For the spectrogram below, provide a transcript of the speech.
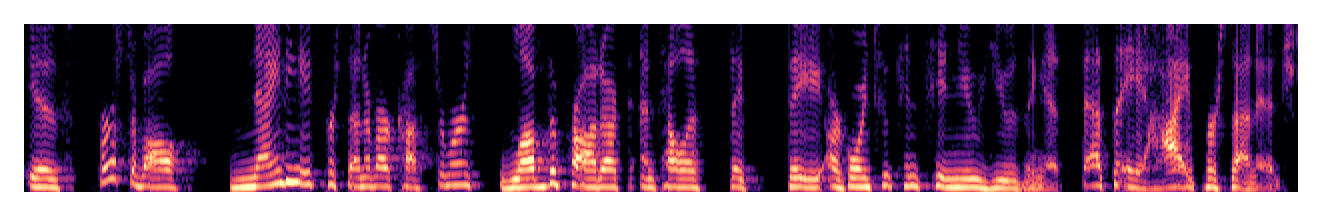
is first of all 98% of our customers love the product and tell us they they are going to continue using it. That's a high percentage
